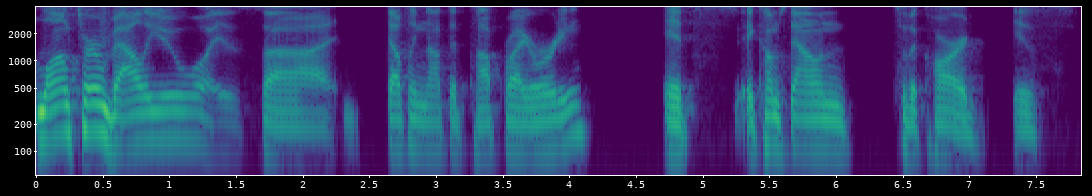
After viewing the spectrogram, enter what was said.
Long term value is uh, definitely not the top priority. It's it comes down to the card is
